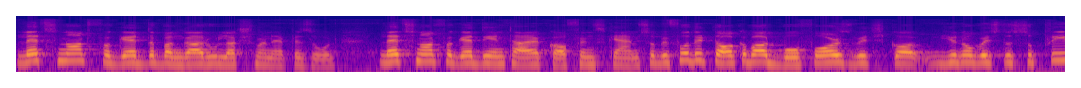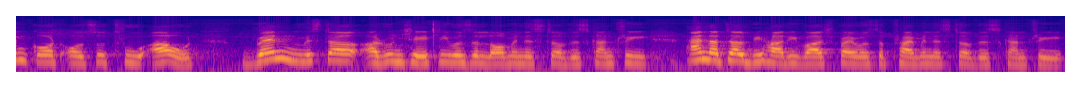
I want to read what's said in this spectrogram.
Let's not forget the Bangaru Lakshman episode. Let's not forget the entire coffin scam. So before they talk about Bofors, which got, you know, which the Supreme Court also threw out, when Mr. Arun Jaitley was the law minister of this country and Atal Bihari Vajpayee was the prime minister of this country,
